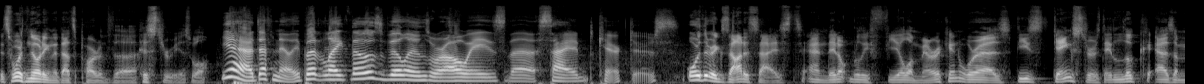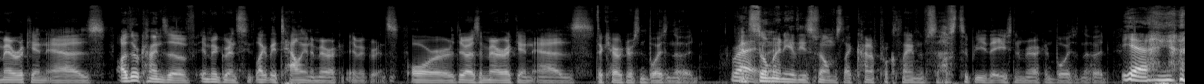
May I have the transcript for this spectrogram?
it's worth noting that that's part of the history as well. yeah, definitely. But like those villains were always the side characters. Or they're exoticized and they don't really feel American, whereas these gangsters, they look as American as other kinds of immigrants, like the Italian American immigrants, or they're as American as the characters in Boys in the Hood. Right, and so many of these films like kind of proclaim themselves to be the Asian American boys in the hood. Yeah, yeah.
